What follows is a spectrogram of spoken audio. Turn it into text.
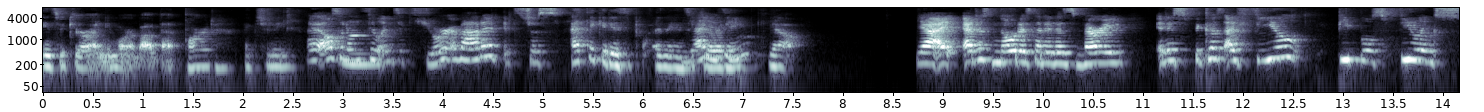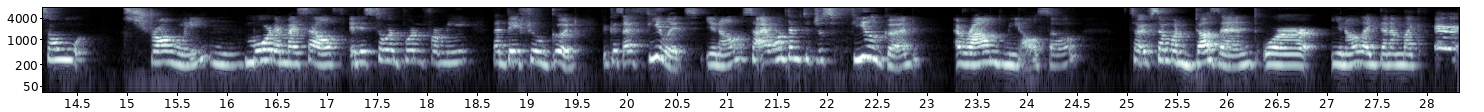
insecure anymore about that part. Actually, I also don't mm. feel insecure about it. It's just I think it is an insecurity. think? Yeah. yeah, I, I just noticed that it is very it is because I feel people's feelings so strongly mm. more than myself. It is so important for me that they feel good because I feel it, you know? So I want them to just feel good around me also. So if someone doesn't, or you know, like then I'm like, "Er,"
